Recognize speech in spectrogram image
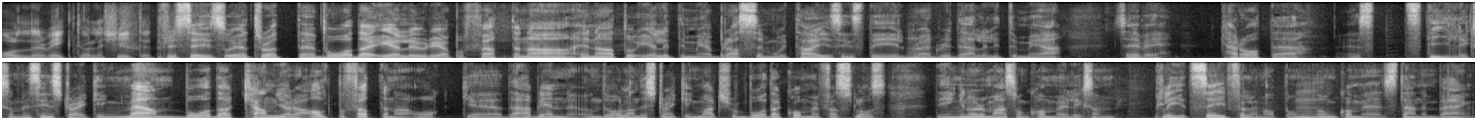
ålder, vikt eller sheetet. Precis, och jag tror att eh, båda är luriga på fötterna. Henato är lite mer brasse muay thai i sin stil. Brad Riddell är lite mer, säger vi, karate-stil liksom med sin striking. Men båda kan göra allt på fötterna och eh, det här blir en underhållande striking-match. Och båda kommer för att slåss. Det är ingen av de här som kommer liksom play it safe eller något. De, de kommer stand and bang.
